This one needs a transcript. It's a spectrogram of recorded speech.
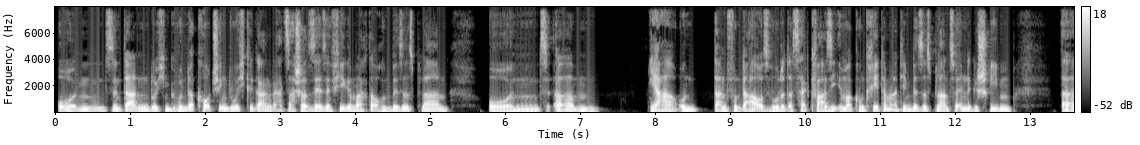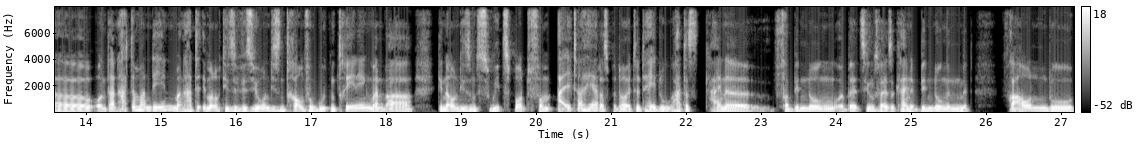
Und sind dann durch ein Gründercoaching durchgegangen. Da hat Sascha sehr, sehr viel gemacht, auch im Businessplan. Und ähm, ja, und dann von da aus wurde das halt quasi immer konkreter. Man hat den Businessplan zu Ende geschrieben, Äh, und dann hatte man den, man hatte immer noch diese Vision, diesen Traum von gutem Training. Man war genau in diesem Sweet Spot vom Alter her. Das bedeutet, hey, du hattest keine Verbindung beziehungsweise keine Bindungen mit Frauen, du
